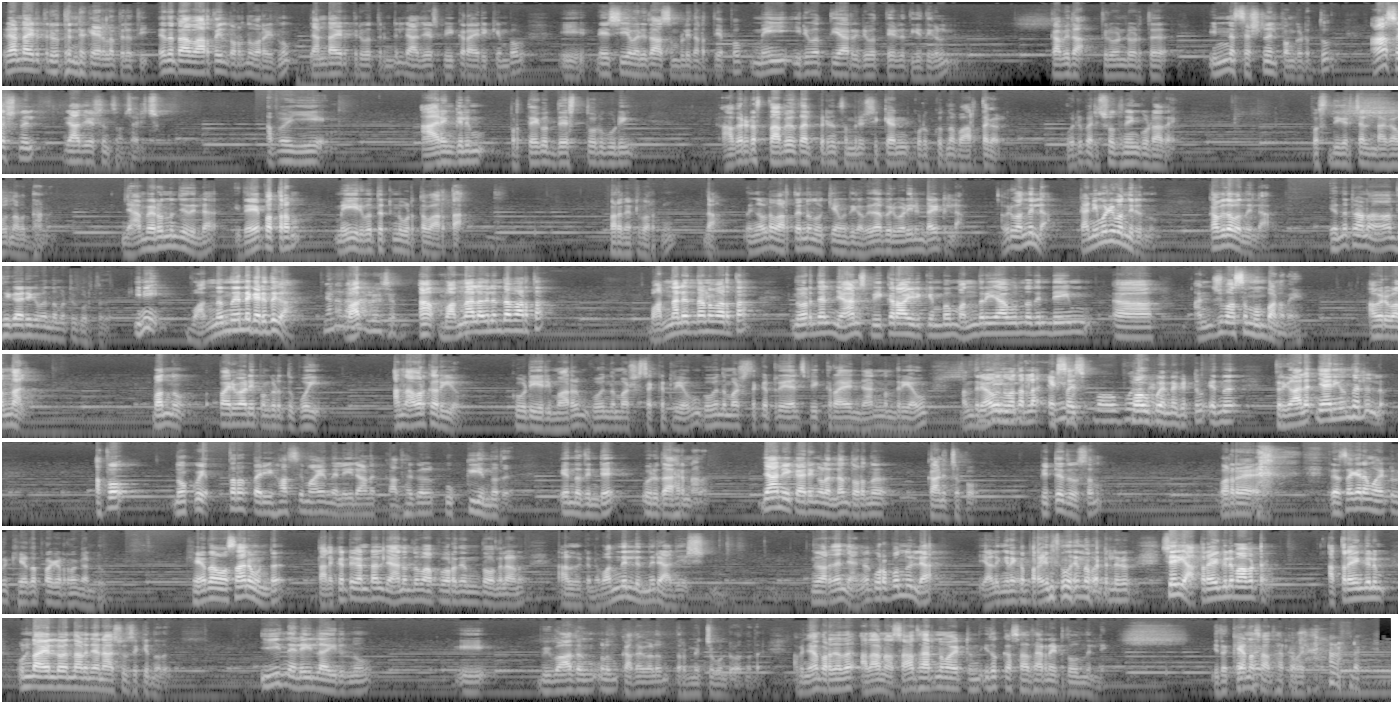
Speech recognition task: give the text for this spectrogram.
രണ്ടായിരത്തി ഇരുപത്തിരണ്ട് കേരളത്തിലെത്തി. എന്നിട്ട് ആ വാർത്തയിൽ തുറന്നു പറയുന്നു. രണ്ടായിരത്തി ഇരുപത്തിരണ്ടിൽ രാജേഷ് സ്പീക്കറായിരിക്കുമ്പോൾ ഈ ദേശീയ വനിതാ അസംബ്ലി നടത്തിയപ്പോൾ മെയ് ഇരുപത്തിയാറ് ഇരുപത്തിയേഴ് തീയതികളിൽ കവിത തിരുവനന്തപുരത്ത് ഇന്ന സെഷനിൽ പങ്കെടുത്തു. ആ സെഷനിൽ രാജേഷൻ സംസാരിച്ചു. അപ്പോൾ ഈ ആരെങ്കിലും പ്രത്യേക ഉദ്ദേശത്തോടു കൂടി അവരുടെ സ്ഥാപിത താല്പര്യം സംരക്ഷിക്കാൻ കൊടുക്കുന്ന വാർത്തകൾ ഒരു പരിശോധനയും കൂടാതെ പ്രസിദ്ധീകരിച്ചാൽ ഉണ്ടാകാവുന്ന അബദ്ധമാണ് ഞാൻ വേറൊന്നും ചെയ്തില്ല. ഇതേ പത്രം മെയ് ഇരുപത്തെട്ടിന് കൊടുത്ത വാർത്ത. പറഞ്ഞിട്ട് പറഞ്ഞു. ഇതാ നിങ്ങളുടെ വാർത്ത തന്നെ നോക്കിയാൽ മതി. കവിതാ പരിപാടിയിൽ ഉണ്ടായിട്ടില്ല. അവർ വന്നില്ല. കനിമൊഴി വന്നിരുന്നു. കവിത വന്നില്ല. എന്നിട്ടാണ് ആധികാരികമെന്ന് മറ്റു കൊടുത്തത്. ഇനി വന്നെന്ന് തന്നെ കരുതുക. ആ വന്നാൽ അതിലെന്താ വാർത്ത? വന്നാൽ എന്താണ് വാർത്ത? എന്ന് പറഞ്ഞാൽ ഞാൻ സ്പീക്കറായിരിക്കുമ്പോൾ മന്ത്രിയാവുന്നതിന്റെയും അഞ്ചു മാസം മുമ്പാണതേ. അവർ വന്നാൽ. വന്നു. പരിപാടി പങ്കെടുത്തു പോയി. അന്ന് അവർക്കറിയോ? കോടിയേരി മാറും ഗോവിന്ദ മാഷ് സെക്രട്ടറിയാവും. ഗോവിന്ദ മാഷ് സെക്രട്ടറി ആയാൽ സ്പീക്കറായ ഞാൻ മന്ത്രിയാവും. മന്ത്രിയാവും എന്ന് മാത്രമല്ല എക്സൈസ് വകുപ്പ് തന്നെ കിട്ടും എന്ന് ത്രികാലജ്ഞാനിയൊന്നുമല്ലല്ലോ. അപ്പോൾ നോക്കൂ എത്ര പരിഹാസ്യമായ നിലയിലാണ് കഥകൾ കുക്ക് ചെയ്യുന്നത് എന്നതിന്റെ ഒരു ഉദാഹരണമാണ്. ഞാൻ ഈ കാര്യങ്ങളെല്ലാം തുറന്ന് കാണിച്ചപ്പോൾ പിറ്റേ ദിവസം വളരെ രസകരമായിട്ടൊരു ഖേദപ്രകടനം കണ്ടു. ഖേദം അവസാനമുണ്ട്. തലക്കെട്ട് കണ്ടാൽ ഞാനെന്ത് മാപ്പ് പറഞ്ഞെന്ന് തോന്നലാണ് ആളുകൾക്കുണ്ട് വന്നില്ലെന്ന് രാജേഷ് എന്ന് പറഞ്ഞാൽ ഞങ്ങൾക്ക് ഉറപ്പൊന്നുമില്ല. ഇയാൾ ഇങ്ങനെയൊക്കെ പറയുന്നു എന്ന മറ്റുള്ളൊരു ശരി അത്രയെങ്കിലും ആവട്ടെ. അത്രയെങ്കിലും ഉണ്ടായല്ലോ എന്നാണ് ഞാൻ ആശ്വസിക്കുന്നത്. ഈ നിലയിലായിരുന്നു ഈ വിവാദങ്ങളും കഥകളും നിർമ്മിച്ചു കൊണ്ടുവന്നത്. അപ്പം ഞാൻ പറഞ്ഞത് അതാണ് അസാധാരണമായിട്ട് ഇതൊക്കെ അസാധാരണമായിട്ട് തോന്നുന്നില്ലേ? ഇതൊക്കെയാണ് അസാധാരണമായിട്ട്.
